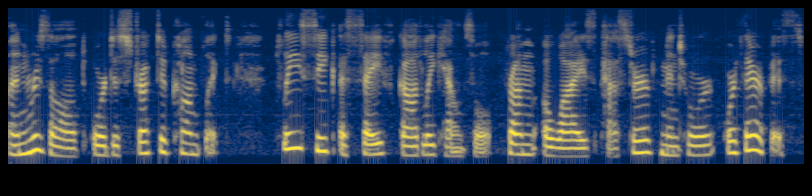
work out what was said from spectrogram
unresolved, or destructive conflict, please seek a safe, godly counsel from a wise pastor, mentor, or therapist.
